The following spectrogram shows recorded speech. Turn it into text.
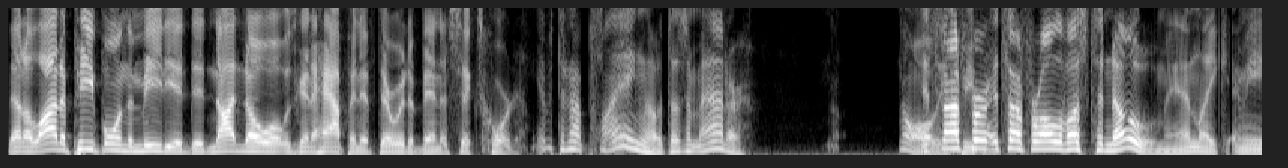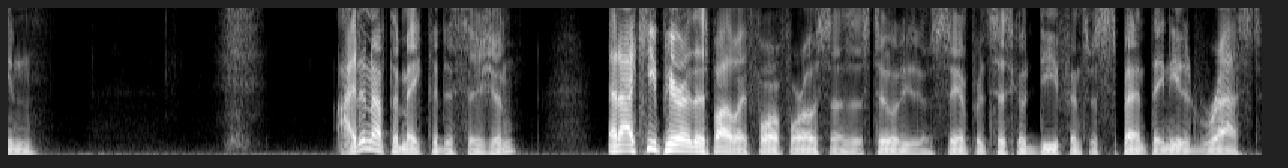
that a lot of people in the media did not know what was going to happen if there would have been a sixth quarter. Yeah, but they're not playing though. It doesn't matter. No all it's not people- for it's not for all of us to know, man. Like, I mean, I didn't have to make the decision. And I keep hearing this, by the way. 4040 says this too. And he goes, San Francisco defense was spent. They needed rest.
